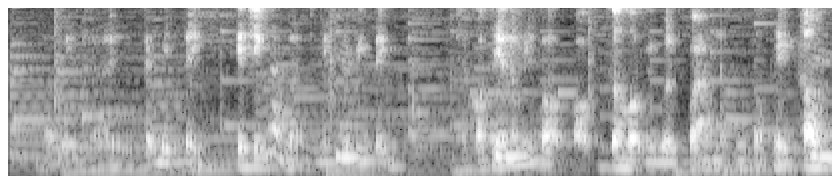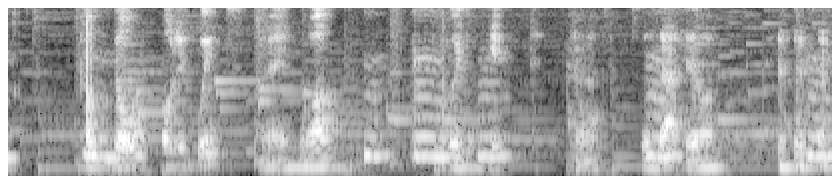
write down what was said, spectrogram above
mà mình phải phải bình tĩnh cái chính là mình, phải Ừ. bình tĩnh có thể là Ừ. mình có, có cơ hội mình vượt qua mà cũng có thể không không Ừ. thôi đến quit đấy đúng không Ừ. Ừ. quit Ừ. ừ. đơn giản thế thôi.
